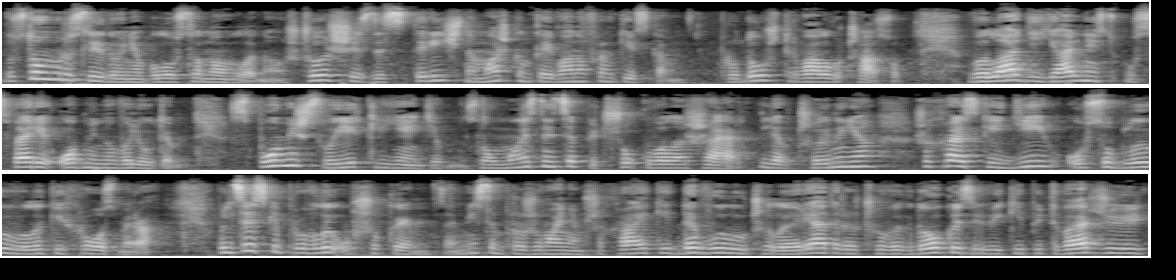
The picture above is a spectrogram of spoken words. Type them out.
Досудовим розслідуванням було встановлено, що 60-річна мешканка Івано-Франківська впродовж тривалого часу вела діяльність у сфері обміну валюти. З поміж своїх клієнтів зловмисниця підшукувала жертв для вчинення шахрайських дій в особливо великих розмірах. Поліцейські провели обшуки за місцем проживанням шахрайки, де вилучили ряд речових доказів, які підтверджують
